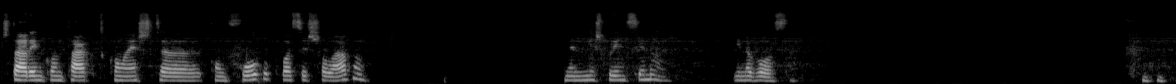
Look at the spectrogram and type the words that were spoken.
estar em contacto com esta com fogo que vocês falavam? Na minha experiência não. E na vossa?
